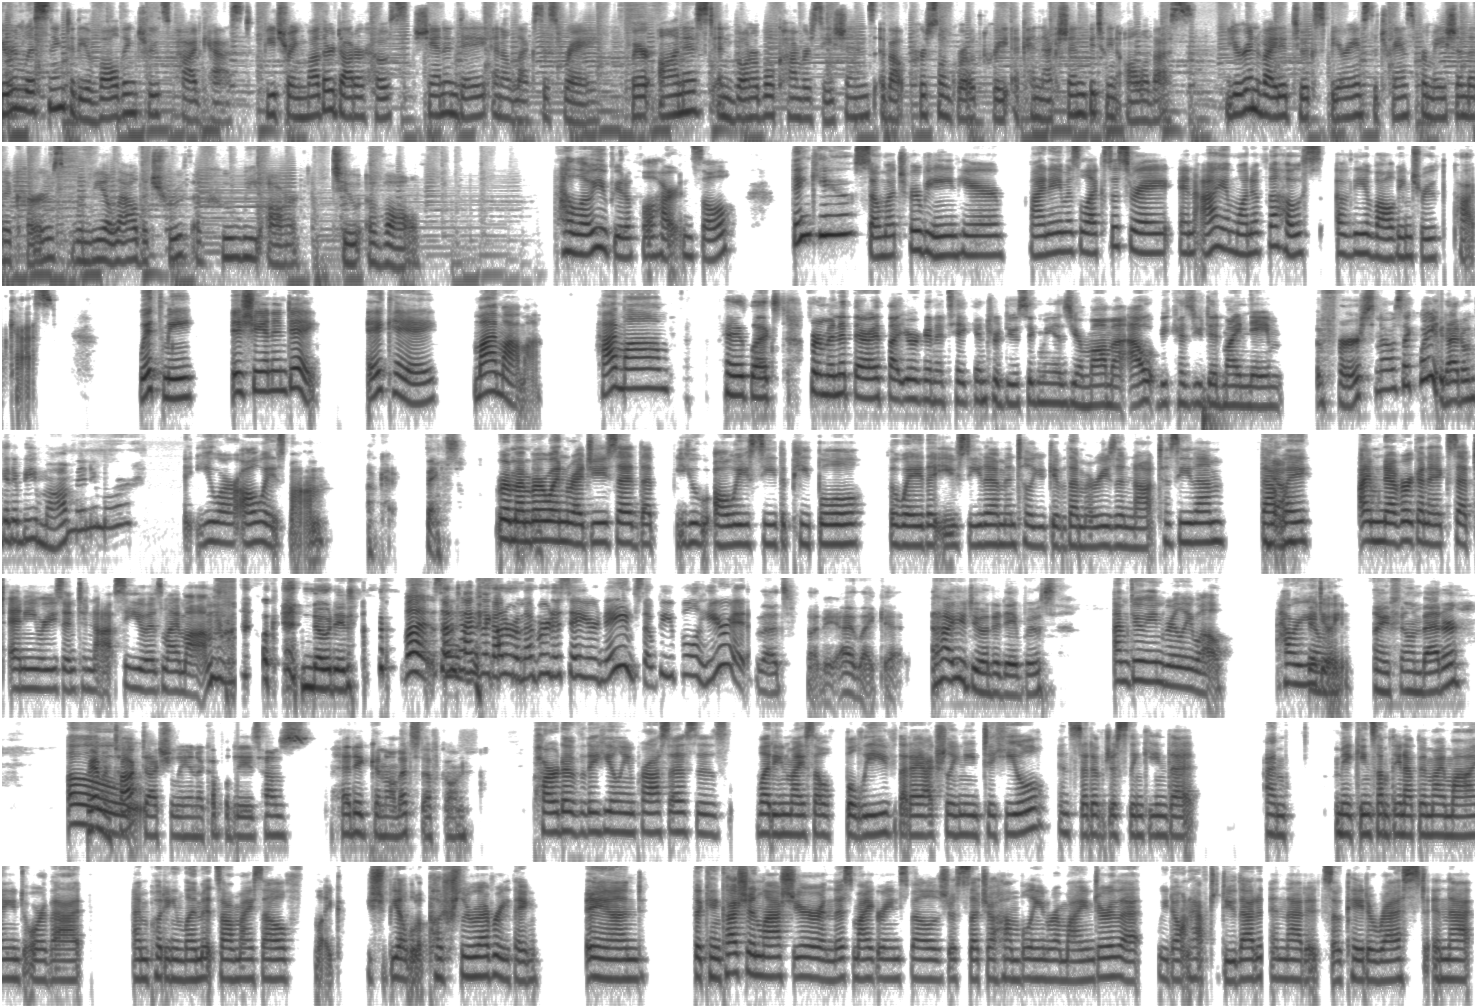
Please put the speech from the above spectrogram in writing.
You're listening to the Evolving Truths podcast, featuring mother daughter hosts Shannon Day and Alexus Rae, where honest and vulnerable conversations about personal growth create a connection between all of us. You're invited to experience the transformation that occurs when we allow the truth of who we are to evolve. Hello, you beautiful heart and soul. Thank you so much for being here. My name is Alexus Rae, and I am one of the hosts of the Evolving Truth podcast. With me is Shannon Day, aka my mama. Hi, mom. Hey, Lex. For a minute there, I thought you were going to take introducing me as your mama out because you did my name first. And I was like, wait, I don't get to be mom anymore. You are always mom. Okay. Thanks. Remember when Reggie said that you always see the people the way that you see them until you give them a reason not to see them that yeah. way. I'm never going to accept any reason to not see you as my mom. okay, noted. but sometimes I got to remember to say your name so people hear it. That's funny. I like it. How are you doing today, Booth? I'm doing really well. How are you feeling, doing? Are you feeling better? Oh, we haven't oh. talked actually in a couple days. How's headache and all that stuff going? Part of the healing process is letting myself believe that I actually need to heal instead of just thinking that I'm making something up in my mind or that I'm putting limits on myself. Like, you should be able to push through everything. And the concussion last year and this migraine spell is just such a humbling reminder that we don't have to do that and that it's okay to rest and that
